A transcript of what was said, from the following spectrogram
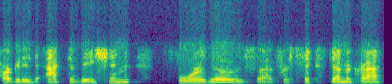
targeted activation for those, for six Democrats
